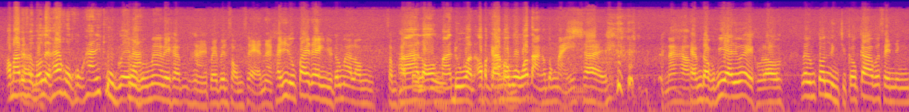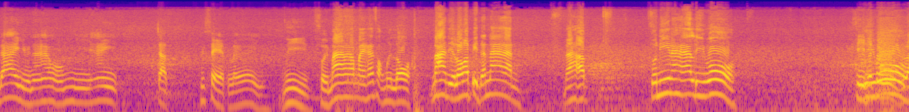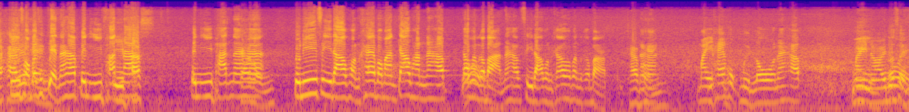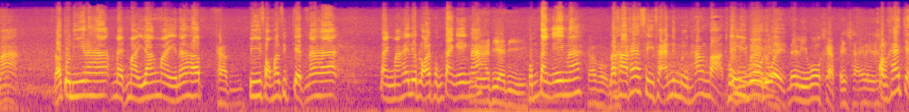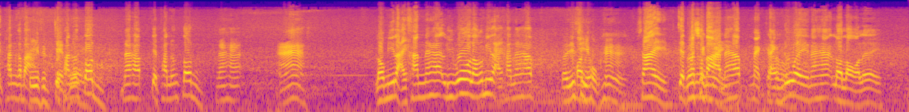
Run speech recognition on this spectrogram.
เอามาเป็นส่วนลดเหลือแค่หกหกห้านี่ถูกเลยถูนะกมากๆเลยครับ หายไปเป็น2 0 0แสนนะใครที่ดูป้ายแดงอยู่ต้องมาลองสัมผัสมากันลองดูมาดูก่อนเอาปากกาครับมาวงว่าต่างกันตรงไหนใช่ นะครับ แถมดอกเบี้ยด้วยของเราเริ่มต้น 1.99%ยังได้อยู่นะครับผมมีให้จัด พิเศษเลย นี่สวยมากนะครับ ไม่แค่สองหมื่นโล มาเดี๋ยวเรามาปิดด้านหน้ากันนะครับ ตัวนี้นะฮะรีโวสี่ประรีโวตูราคาปีไม่แพง2017 นะครับ เป็น e p a s e นะ plus เป็น e p a s นะครัฮะบผมตัวนี้ฟรีดาวน์ผ่อนแค่ประมาณ 9,000 นะครับ 9,000 กว่าบาทนะครับ ฟรีดาวน์ผ่อน 9,000 กว่าบาทครับผนะมฮะไม่แค่ 60,000 โลนะครับ ไม่น้อยด้วยรถสวยมาก แล้วตัวนี้นะฮะ แม็กใหม่ยางใหม่นะครับ ครับ ปี 2017 นะฮะ แต่งมาให้เรียบร้อยผมแต่งเองนะหน้าทีดี ผมแต่งเองนะ ครับผม ราคาแค่415,000บาท ได้ถูกรีโวมากเลด้วยได้รีโวแคปไปใช้เลยนะผ่อนแค่ 7,000กว่าบาทปี17 7,000ด้ต้วนยต้นๆนะครับ7,000ต้นต้นๆนะฮะอ่าเรามีหลายคันนะฮะรีโวเราก็มีหลายคันนะครับตอนนี้ผ่อนสี่หกห้าใช่7,000รถกเชียงว่าใหม่บาทนะครับ แม็กแต่งครับผมด้วยนะฮะหล่อๆเลย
